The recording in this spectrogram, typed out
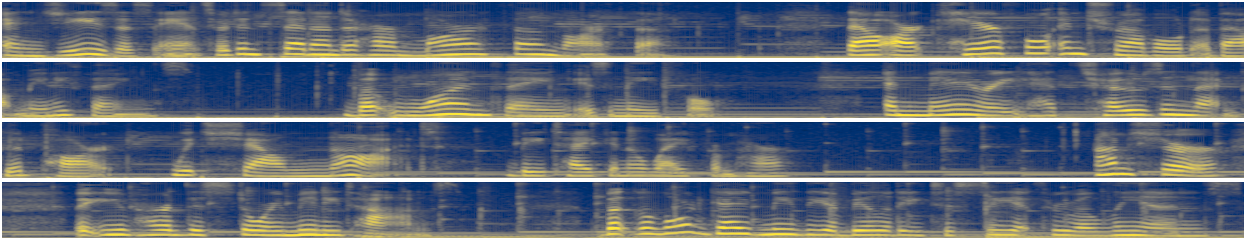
And Jesus answered and said unto her, Martha, Martha, thou art careful and troubled about many things, but one thing is needful. And Mary hath chosen that good part which shall not be taken away from her. I'm sure that you've heard this story many times, but the Lord gave me the ability to see it through a lens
